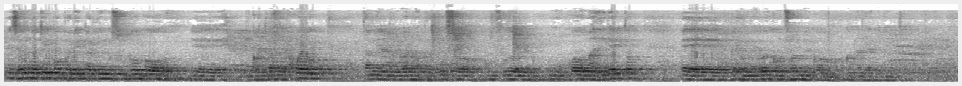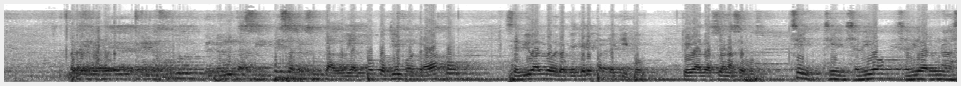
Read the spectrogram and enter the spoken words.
En el segundo tiempo por ahí perdimos un poco eh, el control del juego, también el lugar nos propuso un fútbol, un juego más directo, eh, pero me voy conforme con. Fútbol te pregunta si pese al resultado y al poco tiempo de trabajo se vio algo de lo que querés para el equipo. ¿Qué evaluación haces vos? Sí, sí, se vio, se vio algunas,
